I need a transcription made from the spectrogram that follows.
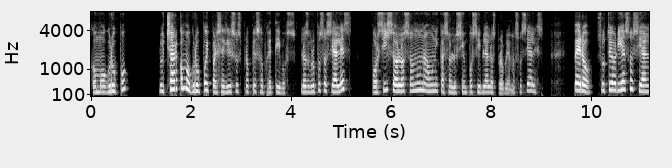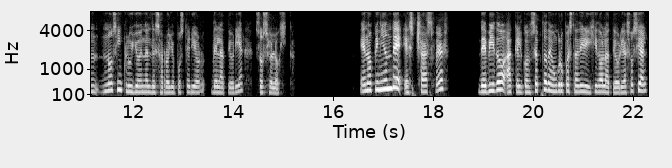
como grupo, luchar como grupo y perseguir sus propios objetivos. Los grupos sociales por sí solos son una única solución posible a los problemas sociales. Pero su teoría social no se incluyó en el desarrollo posterior de la teoría sociológica. En opinión de Schasfer, Debido a que el concepto de un grupo está dirigido a la teoría social,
